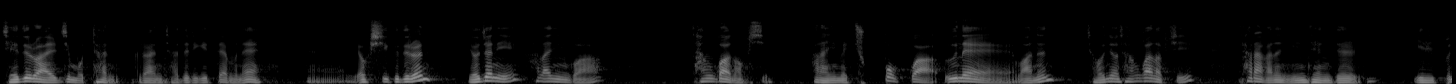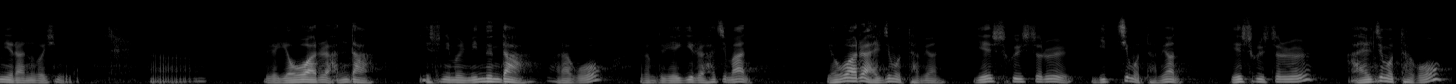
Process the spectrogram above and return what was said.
제대로 알지 못한 그러한 자들이기 때문에 역시 그들은 여전히 하나님과 상관없이 하나님의 축복과 은혜와는 전혀 상관없이 살아가는 인생들일 뿐이라는 것입니다. 아, 우리가 여호와를 안다, 예수님을 믿는다라고 여러분들 얘기를 하지만 여호와를 알지 못하면 예수 그리스도를 믿지 못하면 예수 그리스도를 알지 못하고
